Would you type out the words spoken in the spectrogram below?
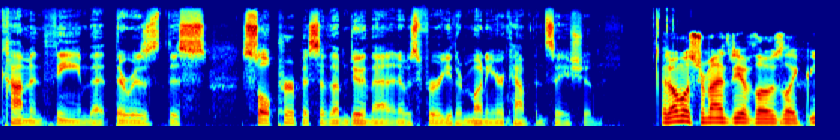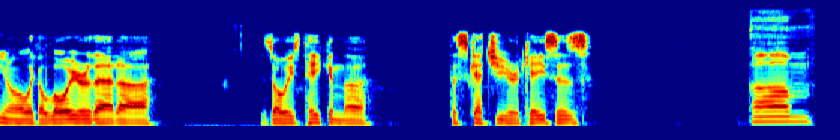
common theme that there was this sole purpose of them doing that, and it was for either money or compensation. It almost reminds me of those like you know like a lawyer that uh is always taking the the sketchier cases. Um,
